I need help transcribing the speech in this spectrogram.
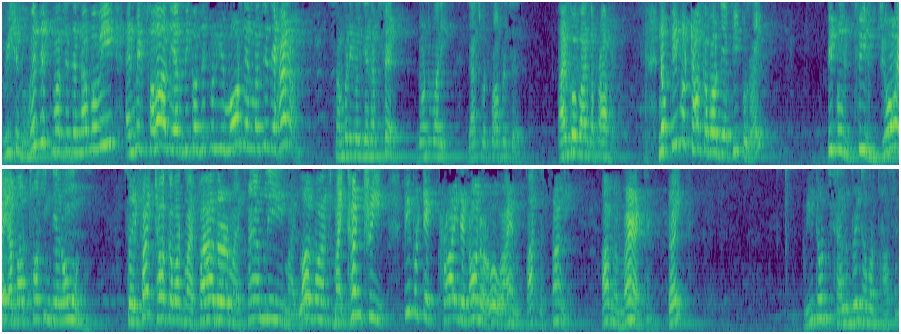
we should visit Masjid al-Nabawi and make salah there because it will be more than Masjid al-Haram. Somebody will get upset. Don't worry. That's what Prophet says. I go by the Prophet. Now people talk about their people, right? People feel joy about talking their own. So if I talk about my father, my family, my loved ones, my country, people take pride and honor. Oh, I am Pakistani. I'm American, right? We don't celebrate our prophet.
